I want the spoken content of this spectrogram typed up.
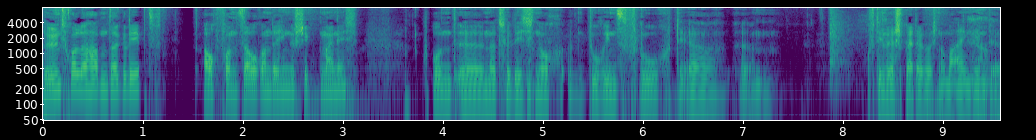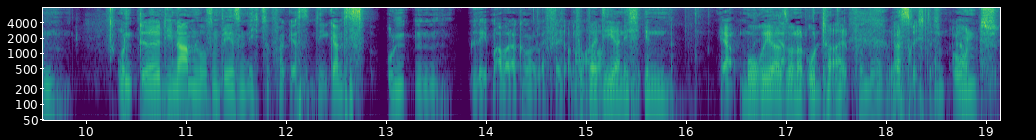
Höhlentrolle haben da gelebt, auch von Sauron dahin geschickt, meine ich. Und äh, natürlich noch Durins Fluch, der, ähm, auf den wir später gleich nochmal eingehen Ja. werden. Und äh, die namenlosen Wesen nicht zu vergessen, die ganz unten leben, aber da kommen wir gleich vielleicht auch noch Wobei mal die ja nicht in Ja. Moria, ja. sondern unterhalb von Moria. Das ist richtig. Und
